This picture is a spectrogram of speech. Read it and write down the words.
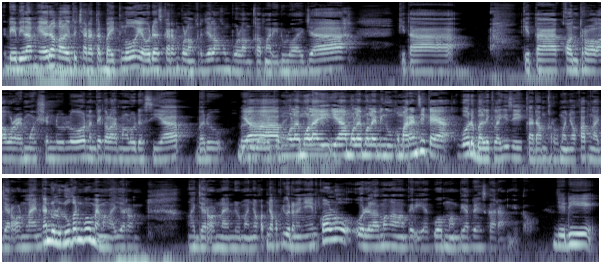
dia bilang ya udah kalau itu cara terbaik lo ya udah sekarang pulang kerja langsung pulang ke mari dulu aja. Kita kita kontrol our emotion dulu. Nanti kalau emang lo udah siap baru, Baru ya mulai-mulai ya mulai-mulai minggu kemarin sih kayak gue udah balik lagi sih kadang ke rumah nyokap ngajar online. Kan dulu dulu kan gue memang ngajar ngajar online di rumah nyokap. Nyokap juga udah nanyain kok lu udah lama gak mampir? Ya gue mampir deh sekarang gitu. Jadi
